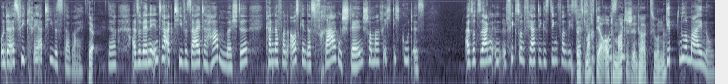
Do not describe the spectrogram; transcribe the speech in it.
Und da ist viel Kreatives dabei. Ja. Ja, also wer eine interaktive Seite haben möchte, kann davon ausgehen, dass Fragen stellen schon mal richtig gut ist. Also sozusagen ein, ein fix und fertiges Ding von sich selbst. Das macht ja posten, automatische Interaktion, ne? Gibt nur Meinung.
